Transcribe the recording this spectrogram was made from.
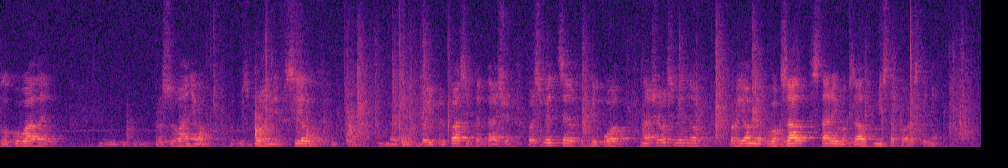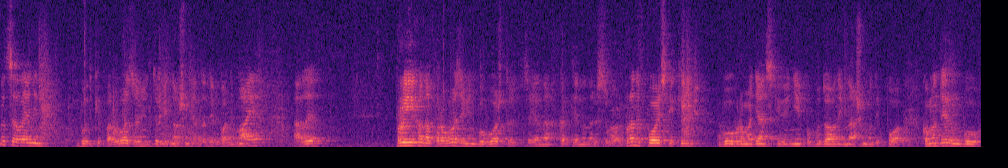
блокували просування Збройних сил, боєприпасів і так далі. Ось видно це депо наше, ось видно в прийомі вокзал, старий вокзал міста Коростеня. Ну це Ленін, будки паровозу, він то відношення до депо не має, але проїхав на паровозі, він був вождь, це я на картину нарисував. Бронепоїзд, який був в громадянській війні, побудований в нашому депо. Командиром був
